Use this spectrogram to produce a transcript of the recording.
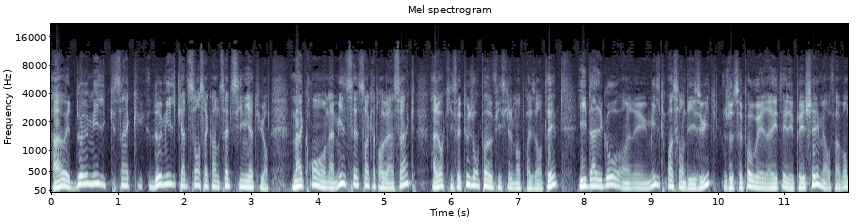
Ah oui, 2457 signatures. Macron en a 1785, alors qu'il s'est toujours pas officiellement présenté. Hidalgo en a eu 1318. Je ne sais pas où elle a été les péchés, mais enfin bon.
